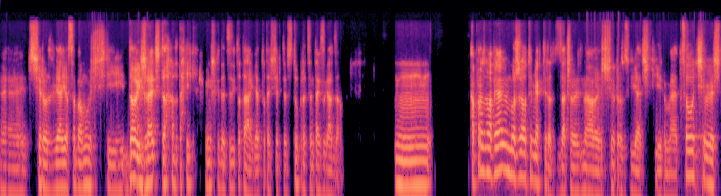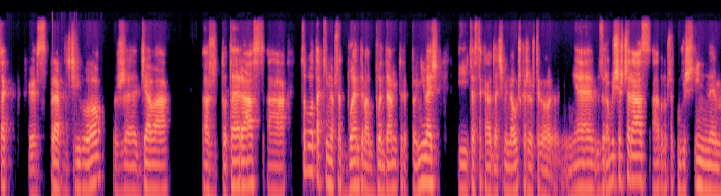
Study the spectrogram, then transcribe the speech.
e, się rozwija i osoba musi dojrzeć do, do takich większych decyzji, to tak, ja tutaj się w tym 100% zgadzam. Mm, a porozmawiajmy może o tym, jak ty zaczynałeś rozwijać firmę. Co u ciebie się tak e, sprawdziło, że działa aż do teraz, a co było takim na przykład błędem albo błędami, które popełniłeś i to jest taka dla ciebie nauczka, że już tego nie zrobisz jeszcze raz, albo na przykład mówisz innym,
